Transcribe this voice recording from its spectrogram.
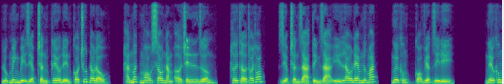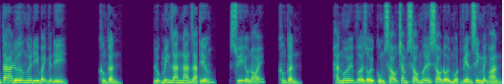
Lục Minh bị Diệp Trần kêu đến có chút đau đầu, hắn mất máu sau nằm ở trên giường, hơi thở thoi thoát, Diệp Trần giả tình giả ý lau đem nước mắt, ngươi không có việc gì đi. Nếu không ta đưa ngươi đi bệnh viện đi. Không cần. Lục Minh gian nan ra tiếng, suy yếu nói, không cần. Hắn mới vừa rồi cùng 666 đổi một viên sinh mệnh hoàn,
